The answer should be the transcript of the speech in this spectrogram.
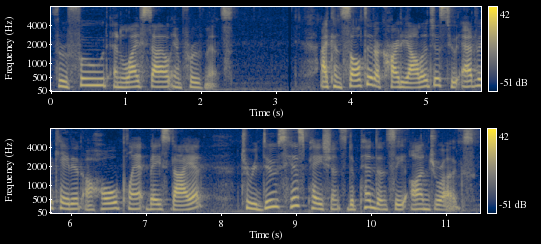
through food and lifestyle improvements. I consulted a cardiologist who advocated a whole plant based diet to reduce his patients' dependency on drugs.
